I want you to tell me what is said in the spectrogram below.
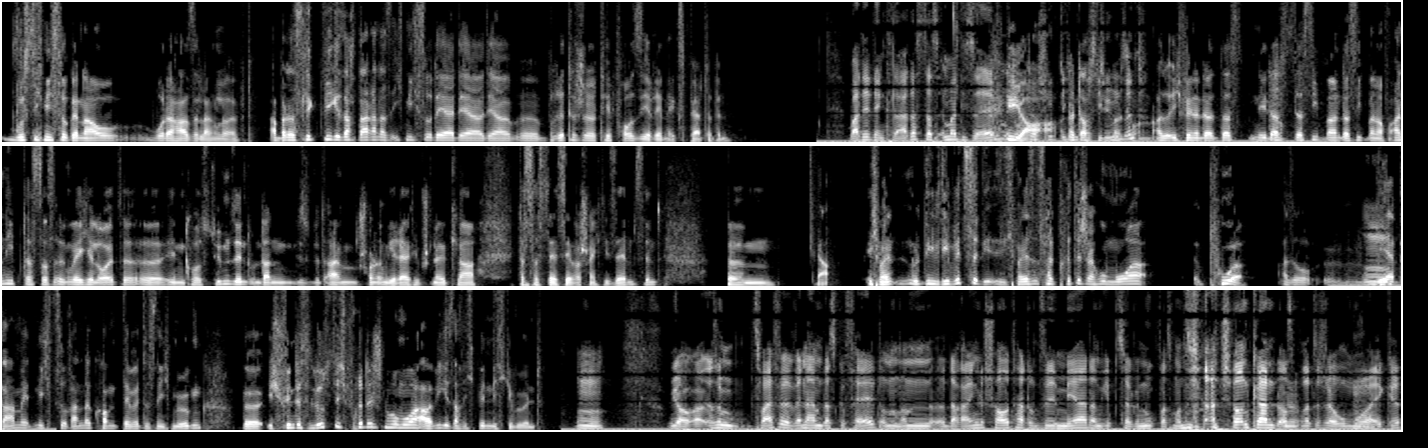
wusste ich nicht so genau, wo der Hase langläuft. Aber das liegt, wie gesagt, daran, dass ich nicht so der, der, der äh, britische TV-Serienexperte bin. War dir denn klar, dass das immer dieselben Ja, unterschiedlichen das sieht Kostüme man sind? schon. Also ich finde, da- das, nee, das, das sieht man, das sieht man auf Anhieb, dass das irgendwelche Leute äh, in Kostümen sind und dann wird einem schon irgendwie relativ schnell klar, dass das sehr, sehr wahrscheinlich dieselben sind. Ähm, ja, ich meine, nur die, die Witze, die, ich meine, das ist halt britischer Humor äh, pur. Also äh, Mhm. wer damit nicht zurande kommt, der wird es nicht mögen. Äh, ich finde es lustig, britischen Humor, aber wie gesagt, ich bin nicht gewöhnt. Mhm. Ja, also im Zweifel, wenn einem das gefällt und man äh, da reingeschaut hat und will mehr, dann gibt es ja genug, was man sich anschauen kann aus Ja. britischer Humorecke.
